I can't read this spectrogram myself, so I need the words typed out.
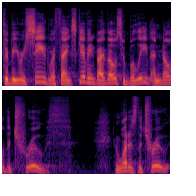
to be received with thanksgiving by those who believe and know the truth. And what is the truth?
